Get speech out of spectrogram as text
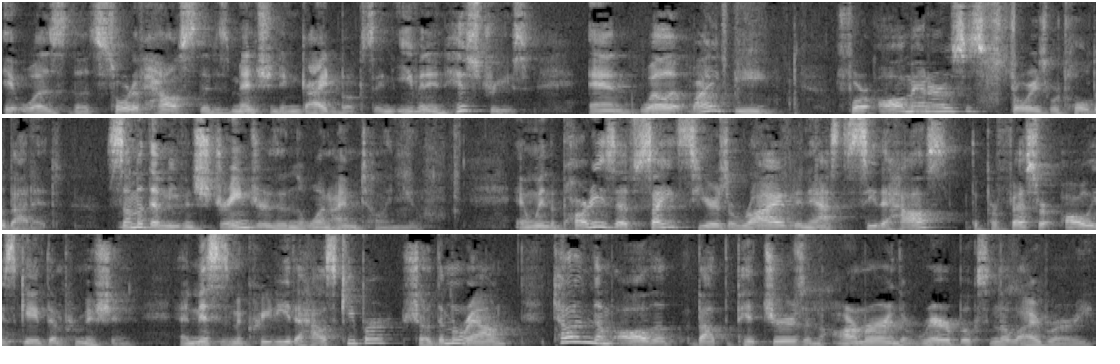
It was the sort of house that is mentioned in guidebooks and even in histories and, well, it might be, for all manners of stories were told about it, some of them even stranger than the one I'm telling you. And when the parties of sightseers arrived and asked to see the house, the professor always gave them permission, and Mrs. Macready, the housekeeper, showed them around, telling them all the, about the pictures and the armor and the rare books in the library.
